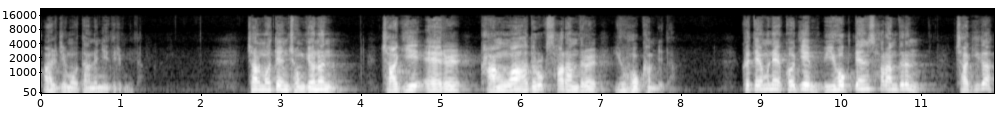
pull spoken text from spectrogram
알지 못하는 이들입니다. 잘못된 종교는 자기 애를 강화하도록 사람들을 유혹합니다. 그 때문에 거기에 미혹된 사람들은 자기가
